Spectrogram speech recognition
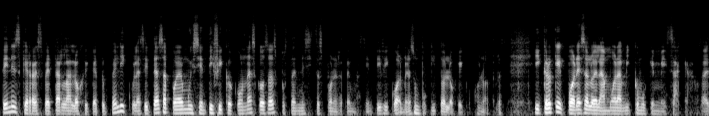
tienes que respetar la lógica de tu película. Si te vas a poner muy científico con unas cosas, pues te necesitas ponerte más científico, al menos un poquito lógico con otras. Y creo que por eso lo del amor a mí como que me saca, o sea,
